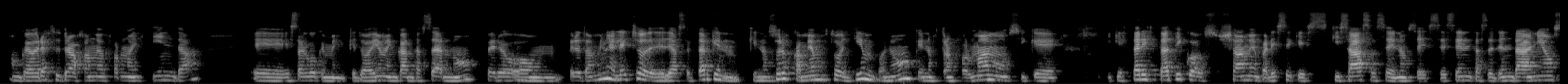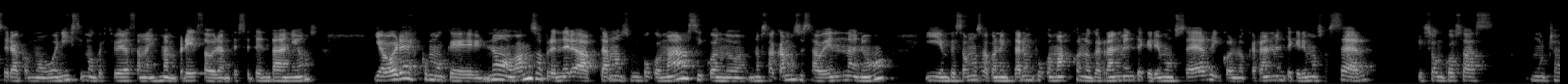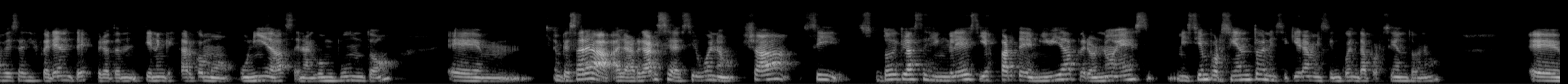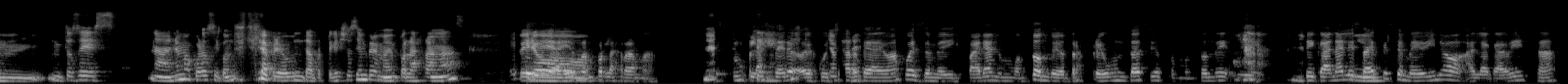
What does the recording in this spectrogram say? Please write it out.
aunque ahora estoy trabajando de forma distinta, eh, es algo que, me, que, todavía me encanta hacer, ¿no? Pero, pero también el hecho de, de aceptar que, que, nosotros cambiamos todo el tiempo, ¿no? Que nos transformamos y que y que estar estáticos ya me parece que quizás hace, no sé, 60, 70 años era como buenísimo que estuvieras en la misma empresa durante 70 años. Y ahora es como que, no, vamos a aprender a adaptarnos un poco más y cuando nos sacamos esa venda, ¿no? Y empezamos a conectar un poco más con lo que realmente queremos ser y con lo que realmente queremos hacer, que son cosas muchas veces diferentes, pero tienen que estar como unidas en algún punto. Em, empezar a alargarse a decir, bueno, ya sí, doy clases de inglés y es parte de mi vida, pero no es mi 100% ni siquiera mi 50%, ¿no? Em, entonces, nada, no me acuerdo si contesté la pregunta, porque yo siempre me voy por las ramas, pero... más por las ramas. Es un placer escucharte, además, pues se me disparan un montón de otras preguntas y otro montón de, canales. ¿Sabes que se me vino a la cabeza?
